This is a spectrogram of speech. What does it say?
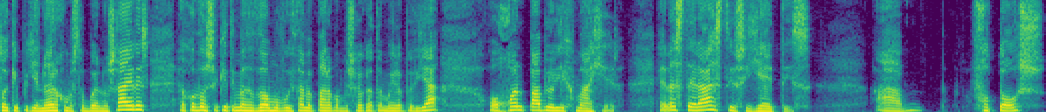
2018 και πηγαίνω, έρχομαι στον Buenos Aires. Έχω δώσει εκεί τη μέθοδό μου, βοηθάμε πάνω από μισό εκατομμύριο παιδιά. Ο Χουάν Πάμπλο Λιχμάχερ, ένας τεράστιος ηγέτης, φωτός,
